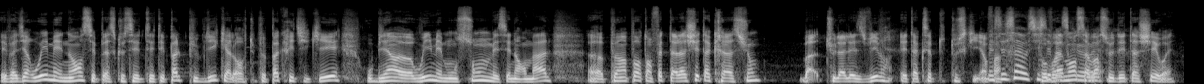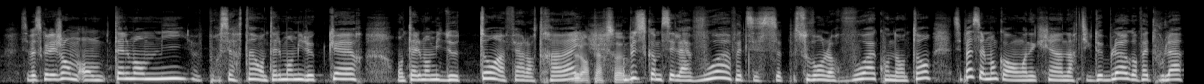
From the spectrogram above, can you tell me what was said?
et va dire oui, mais non, c'est parce que c'était pas le public, alors tu peux pas critiquer. Ou bien oui, mais mon son, mais c'est normal. Peu importe. En fait, t'as lâché ta création. Bah, tu la laisses vivre et t'acceptes tout ce qui. Enfin, c'est ça aussi faut vraiment que, savoir ouais. se détacher, ouais. C'est parce que les gens ont tellement mis, pour certains, ont tellement mis le cœur, ont tellement mis de temps à faire leur de travail. leur personne En plus, comme c'est la voix, en fait, c'est souvent leur voix qu'on entend. C'est pas seulement quand on écrit un article de blog, en fait, où là,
